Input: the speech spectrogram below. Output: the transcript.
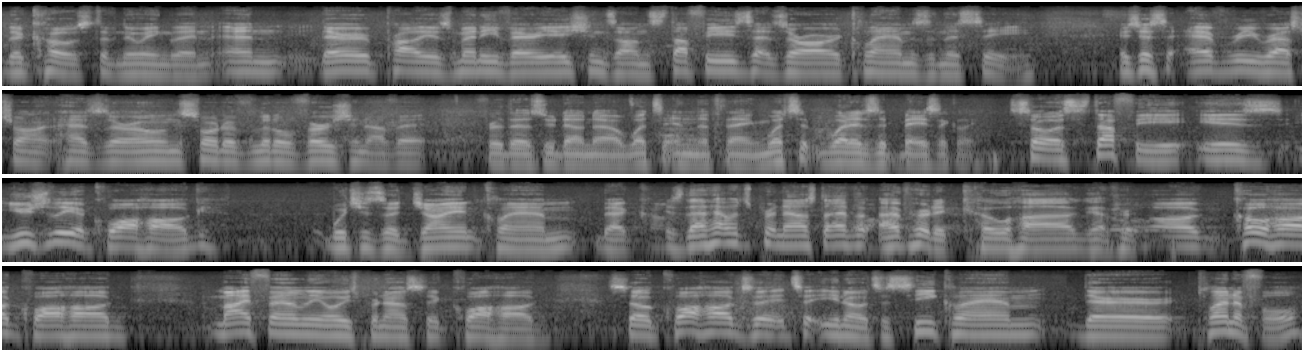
the coast of New England. And there are probably as many variations on stuffies as there are clams in the sea. It's just every restaurant has their own sort of little version of it. For those who don't know, what's in the thing? What's it, what is it basically? So a stuffy is usually a quahog, which is a giant clam that comes. Is that how it's pronounced? I've, I've heard it quahog. I've heard... Quahog, quahog, quahog. My family always pronounced it quahog. So quahogs, a- it's a, you know, it's a sea clam. They're plentiful,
